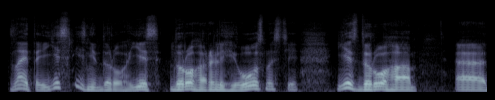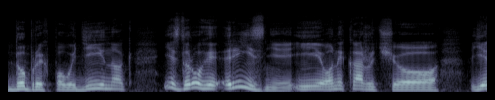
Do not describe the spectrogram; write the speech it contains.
знаєте, є різні дороги. Є дорога релігіозності, є дорога добрих поведінок, є дороги різні. І вони кажуть, що є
